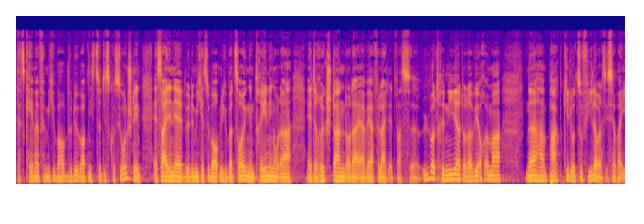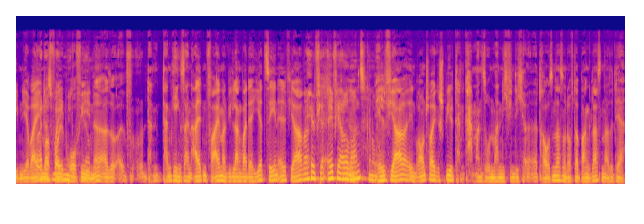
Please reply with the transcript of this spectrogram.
das- käme für mich überhaupt, würde überhaupt nicht zur Diskussion stehen. Es sei denn, er würde mich jetzt überhaupt nicht überzeugen im Training oder er hätte Rückstand oder er wäre vielleicht etwas äh, übertrainiert oder wie auch immer. Ne, ein paar Kilo zu viel, aber das ist ja bei ihm. Der war ja Ja, immer das war voll ihm nicht, Profi. ja. Ne? Also äh, dann, dann gegen seinen alten Verein, wie lange war der hier? Zehn, elf Jahre? Elf, Ja- elf Jahre waren es, genau. elf Jahre in Braunschweig gespielt, dann kann man so einen Mann nicht, finde ich, äh, draußen lassen oder auf der Bank lassen. Also der,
